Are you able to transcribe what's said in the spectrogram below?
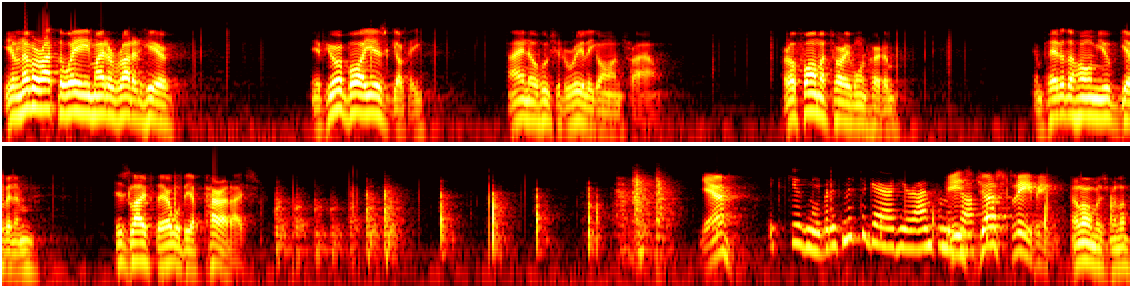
He'll never rot the way he might have rotted here. If your boy is guilty, I know who should really go on trial. A reformatory won't hurt him. Compared to the home you've given him, his life there will be a paradise. Yeah? Excuse me, but is Mr. Garrett here? I'm from his He's office. just leaving. Hello, Miss Miller.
